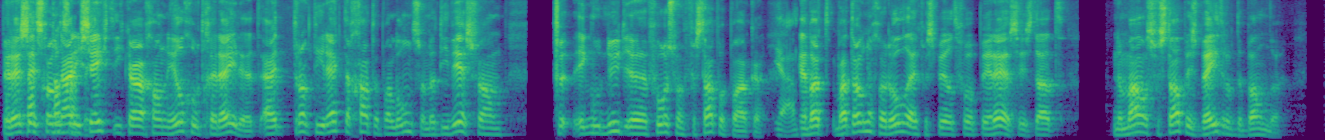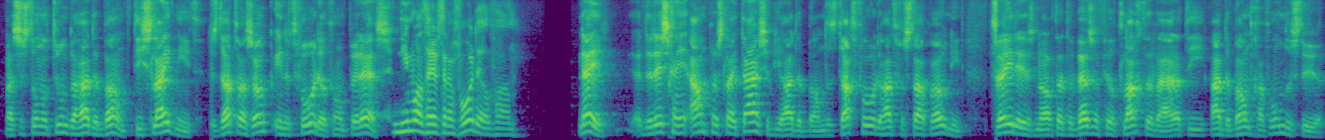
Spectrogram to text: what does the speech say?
Perez heeft gewoon dat na die safety car gewoon heel goed gereden. Hij trok direct een gat op Alonso, omdat hij wist van, "Ver- ik moet nu de voorsprong Verstappen pakken. Ja. En wat, wat ook nog een rol heeft gespeeld voor Perez, is dat normaal is Verstappen is beter op de banden. Maar ze stonden toen op de harde band, die slijt niet. Dus dat was ook in het voordeel van Perez. Niemand heeft er een voordeel van. Nee, er is geen amper slijtage op die harde band. Dus dat voordeel had Verstappen ook niet. Tweede is nog dat er best wel veel klachten waren dat die harde band gaf onderstuur.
